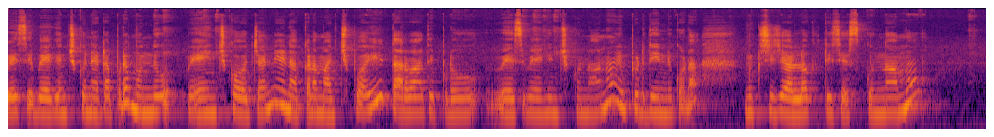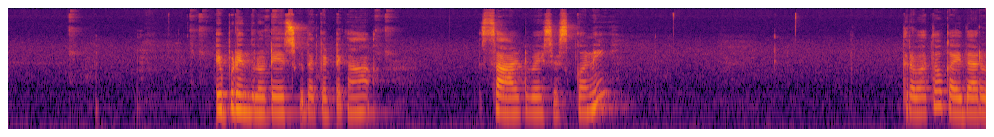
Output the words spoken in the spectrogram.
వేసి వేగించుకునేటప్పుడు ముందు వేయించుకోవచ్చండి. నేను అక్కడ మర్చిపోయి తర్వాత ఇప్పుడు వేసి వేగించుకున్నాను. ఇప్పుడు దీన్ని కూడా మిక్సీ జార్లోకి తీసేసుకుందాము. ఇప్పుడు ఇందులో టేస్ట్కి తగ్గట్టుగా సాల్ట్ వేసేసుకొని తర్వాత ఒక ఐదారు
